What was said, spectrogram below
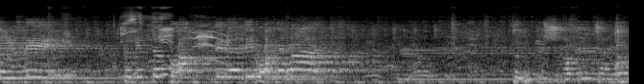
ব্রহ্মচন্ডী তুমি তো ভক্তিবাদী ভগবান। তুমি সবই জানো?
